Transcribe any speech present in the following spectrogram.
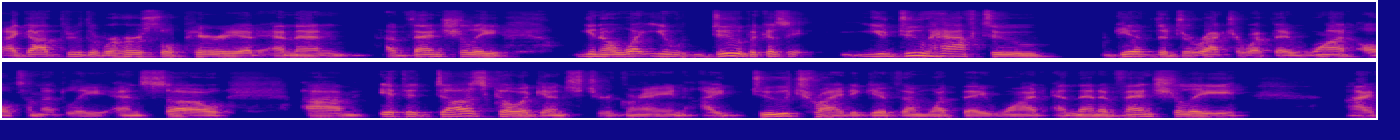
I got through the rehearsal period, and then eventually, you know, what you do because you do have to give the director what they want ultimately, and so. Um, if it does go against your grain, I do try to give them what they want, and then eventually, I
